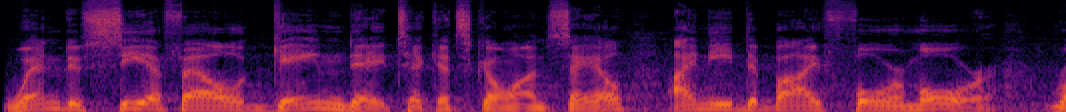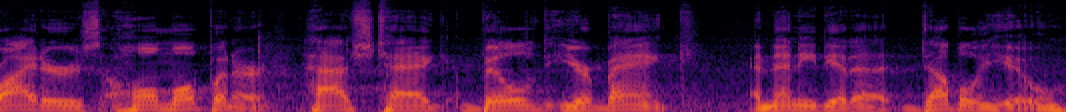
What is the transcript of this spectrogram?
when do CFL game day tickets go on sale? I need to buy four more. Riders home opener. Hashtag build your bank. And then he did a W.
